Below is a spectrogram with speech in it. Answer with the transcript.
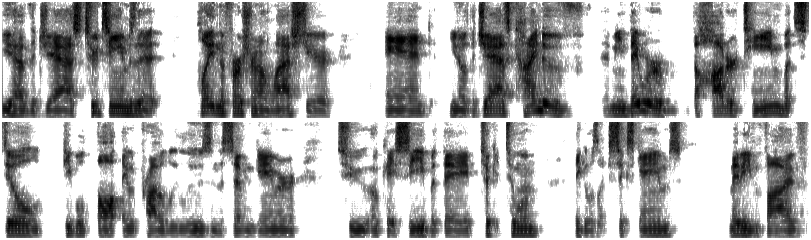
You have the Jazz, two teams that played in the first round last year, and you know the Jazz kind of. I mean, they were the hotter team, but still, people thought they would probably lose in the seven gamer to OKC, but they took it to them. I think it was like six games, maybe even five.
